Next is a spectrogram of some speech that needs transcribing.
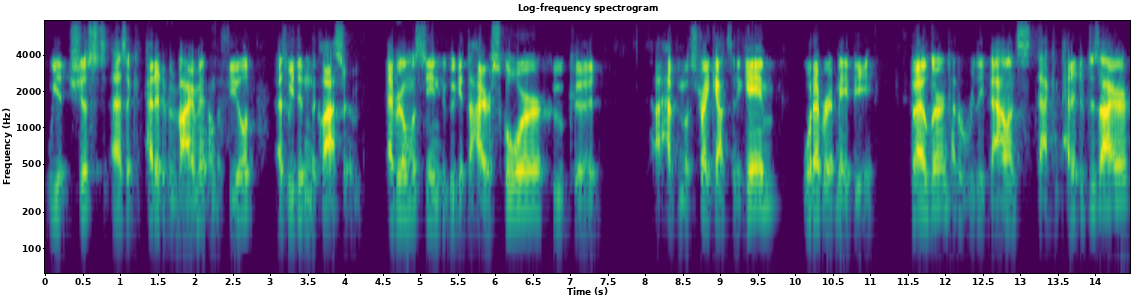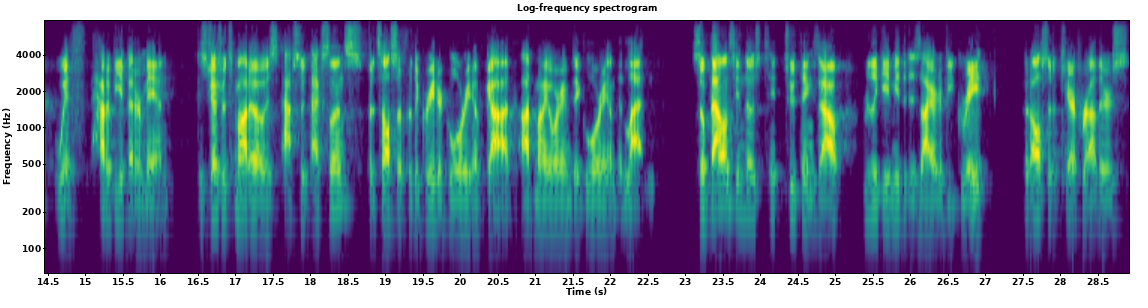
we had just as a competitive environment on the field as we did in the classroom. Everyone was seeing who could get the higher score, who could uh, have the most strikeouts in a game, whatever it may be. But I learned how to really balance that competitive desire with how to be a better man. Because Jesuits' motto is absolute excellence, but it's also for the greater glory of God, ad maiorem Dei gloriam in Latin. So balancing those t- two things out really gave me the desire to be great but also to care for others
